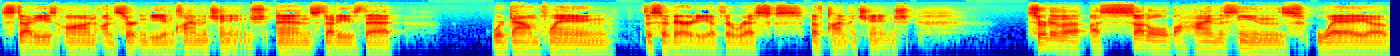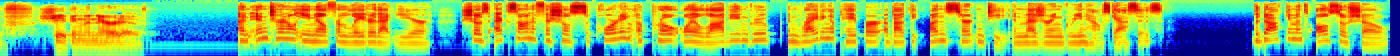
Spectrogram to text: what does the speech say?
studies on uncertainty in climate change and studies that were downplaying the severity of the risks of climate change. Sort of a, a subtle behind the scenes way of shaping the narrative. An internal email from later that year shows Exxon officials supporting a pro oil lobbying group and writing a paper about the uncertainty in measuring greenhouse gases. The documents also show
